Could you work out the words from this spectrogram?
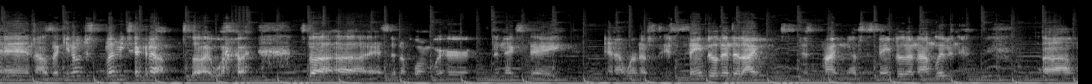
And I was like, you know, just let me check it out. So I, so uh, I set an appointment with her the next day, and I went up. It's the same building that I was. It's my, that's the same building I'm living in. Um,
